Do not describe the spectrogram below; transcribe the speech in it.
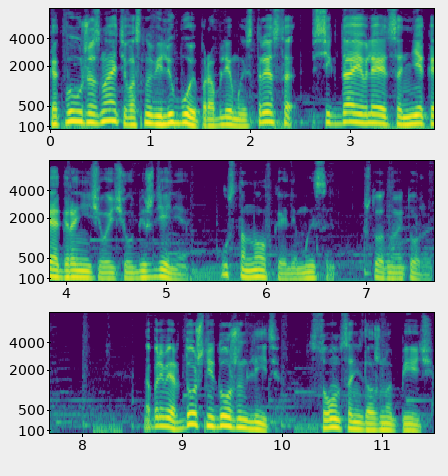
Как вы уже знаете, в основе любой проблемы и стресса всегда является некое ограничивающее убеждение, установка или мысль, что одно и то же – Например, дождь не должен лить, солнце не должно печь,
